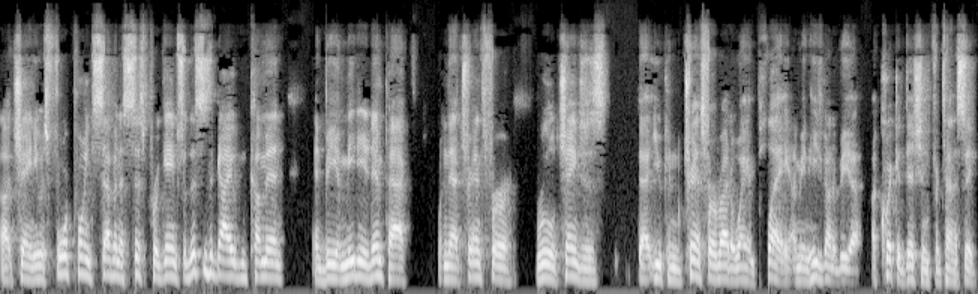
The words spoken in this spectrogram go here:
uh, chain. He was 4.7 assists per game. So this is a guy who can come in and be immediate impact when that transfer rule changes that you can transfer right away and play. I mean, he's going to be a, a quick addition for Tennessee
